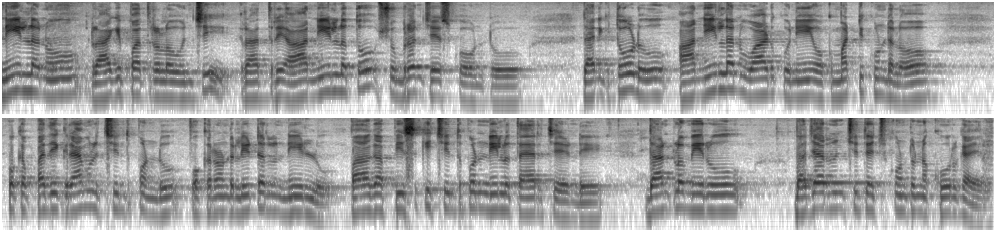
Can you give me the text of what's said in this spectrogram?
నీళ్ళను రాగి పాత్రలో ఉంచి రాత్రి ఆ నీళ్ళతో శుభ్రం చేసుకుంటూ దానికి తోడు ఆ నీళ్ళను వాడుకొని ఒక మట్టి కుండలో ఒక పది గ్రాముల చింతపండు ఒక రెండు లీటర్ల నీళ్ళు బాగా పిసికి చింతపండు నీళ్ళు తయారు చేయండి. దాంట్లో మీరు బజార్ నుంచి తెచ్చుకుంటున్న కూరగాయలు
